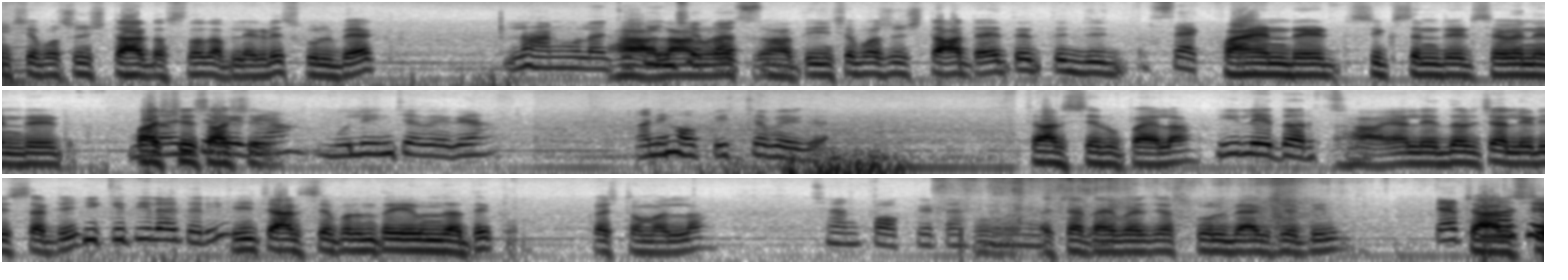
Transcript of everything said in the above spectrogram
तीनशे पासून स्टार्ट असतात आपल्याकडे स्कूल बॅग लहान हा मुलांच्या तीनशे पासून हा तीनशे पासून स्टार्ट आहे. ते- five hundred six hundred seven hundred पाचशे वेगळ्या मुलींच्या वेगळ्या आणि ऑफिसच्या वेगळ्या. चारशे रुपयाला. ही लेदरची हा या लेदरच्या लेडीजसाठी. ही कितीला तरी? ही चारशे पर्यंत येऊन जाते कस्टमरला छान पॉकेट आहे. अशा टाईपच्या स्कूल बॅग्स येतील. चारशे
